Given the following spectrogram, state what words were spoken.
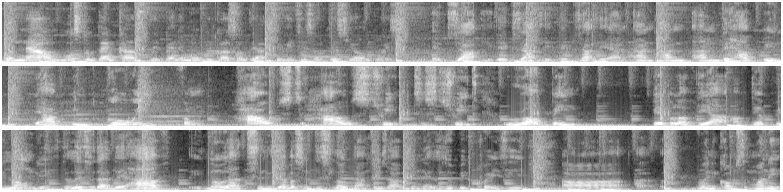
but now most of them can't sleep anymore because of the activities of these young boys. exactly exactly exactly and and and and they have been they have been going from house to house street to street robbing people of their of their belongings the little that they have you know that since ever since this lockdown things have been a little bit crazy uh, uh when it comes to money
